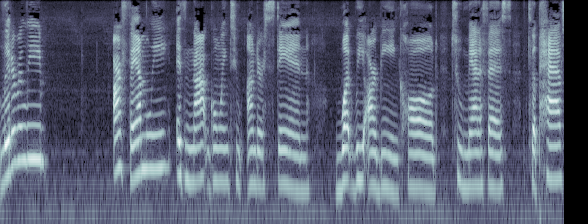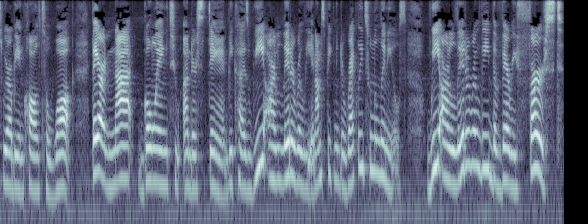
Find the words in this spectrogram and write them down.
literally our family is not going to understand what we are being called to manifest the paths we are being called to walk. They are not going to understand because we are literally and i'm speaking directly to millennials we are literally the very first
